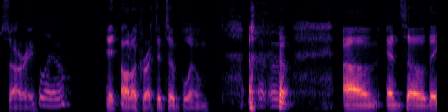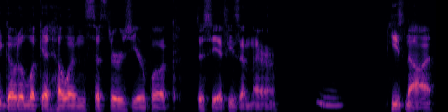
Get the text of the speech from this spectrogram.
sorry. Blue. It autocorrected to Bloom. Um, and so they go to look at Helen's sister's yearbook to see if he's in there. Mm. He's not.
